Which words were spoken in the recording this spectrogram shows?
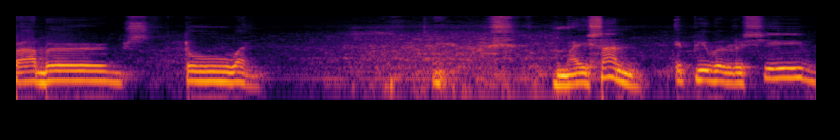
Proverbs 2.1 My son, if you will receive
